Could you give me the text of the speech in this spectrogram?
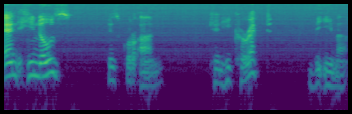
and he knows his Quran, can he correct the Imam?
